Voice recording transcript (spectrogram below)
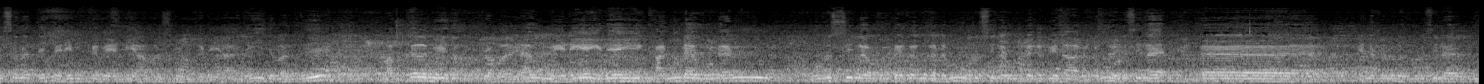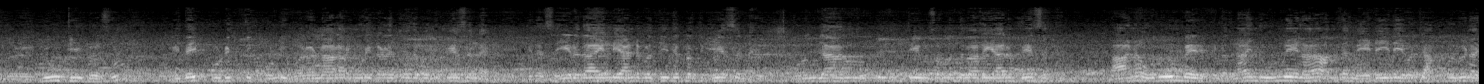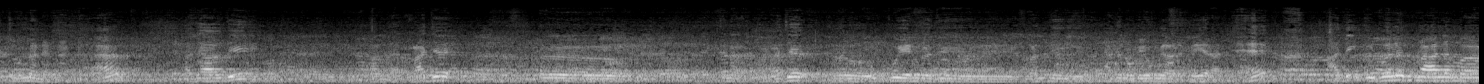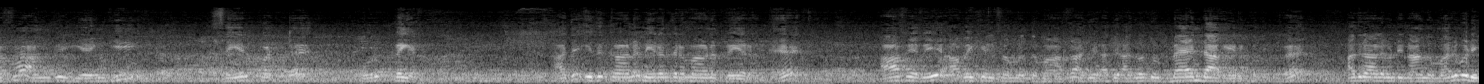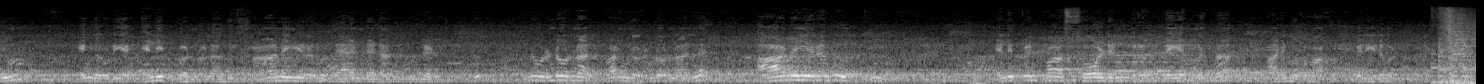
விசனத்தை தெரிவிக்க வேண்டிய அவசியம் கிடையாது. இது வந்து மக்கள் மீது குற்றமல்ல. உண்மையிலேயே இதை கண்டவுடன் ஒரு சில ஊடகங்களும் ஒரு சில ஊடகவியலாளர்களும் ஒரு சில என்ன சொல்வது ஒரு சில யூடியூபர்ஸும் இதை பிடித்து கொண்டு ஒரு நாளாக மூடி கழிச்சு இதை பற்றி பேசலை. இதை செய்யறதா இல்லையான்னு பற்றி இதை பற்றி பேசலை. முடிஞ்சான் தீவு சம்பந்தமாக யாரும் பேசலை. ஆனால் ஒரு உண்மை இருக்கின்றது நான் இந்த உண்மையை நான் அந்த மேடையிலே வச்சு அப்பவே நான் சொன்னேன் என்னன்னா அதாவது அந்த ரஜ என்ன ரஜ உப்பு என்பது வந்து அதனுடைய உண்மையான பெயர் அல்ல. அது இவ்வளவு காலமாக அங்கு இயங்கி செயல்பட்ட ஒரு பெயர். அது இதுக்கான நிரந்தரமான பெயர் அல்ல. ஆகவே அவைகள் சம்பந்தமாக அது அது அது வந்து ஒரு பேண்டாக இருக்குது. அதனால வேண்டி நாங்கள் மறுபடியும் எங்களுடைய எலிப்பன் அதாவது ஆணையரவு பேண்டை நாங்கள் முன்னெடுத்து இன்னும் ரெண்டு ஒரு நாள் பாருங்க இன்னும் ரெண்டு ஒரு நாளில் ஆணையரவு எலிபென்ட் பாஸ் சோல்டுங்கிற பெயரில் தான் அறிமுகமாக வெளியில் வரும்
